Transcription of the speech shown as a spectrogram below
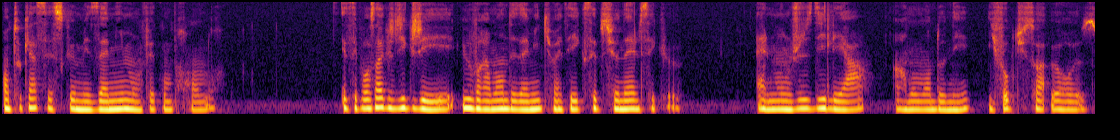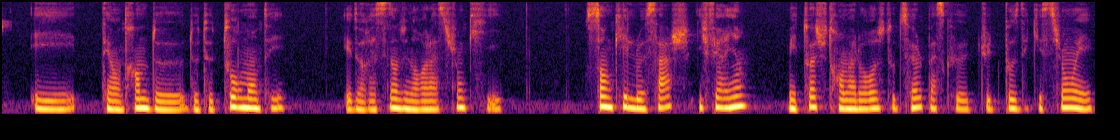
En tout cas, c'est ce que mes amis m'ont fait comprendre. Et c'est pour ça que je dis que j'ai eu vraiment des amis qui ont été exceptionnelles, c'est que elles m'ont juste dit Léa, à un moment donné, il faut que tu sois heureuse. Et tu es en train de, de te tourmenter et de rester dans une relation qui, sans qu'il le sache, il fait rien. Mais toi, tu te rends malheureuse toute seule parce que tu te poses des questions et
